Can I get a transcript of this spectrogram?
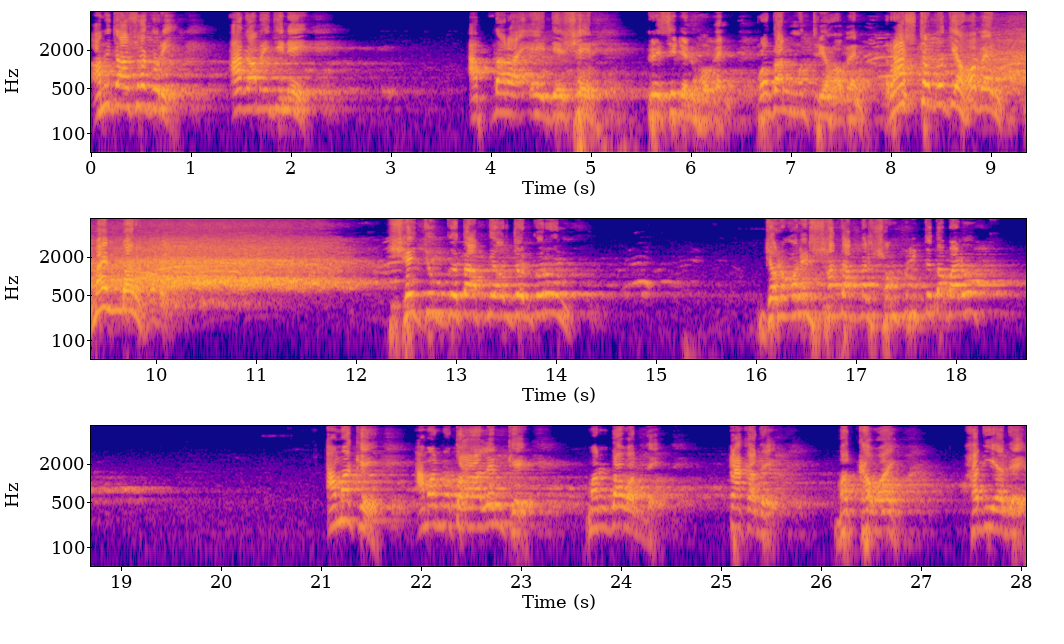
আমি তো আশা করি আগামী দিনে আপনারা এই দেশের প্রেসিডেন্ট হবেন প্রধানমন্ত্রী হবেন রাষ্ট্রপতি হবেন মেম্বার হবেন সেই যোগ্যতা আপনি অর্জন করুন জনগণের সাথে আপনার সম্পৃক্ততা বাড়ুক আমাকে আমার মতো আলেমকে মানুষ দাওয়াত দেয়, টাকা দেয়, ভাত খাওয়ায়, হাদিয়া দেয়,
